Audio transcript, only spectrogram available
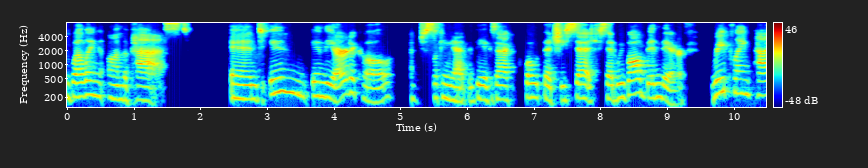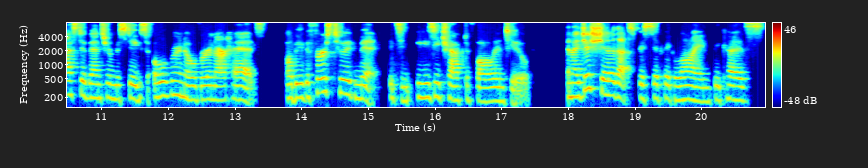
dwelling on the past. And in in the article, I'm just looking at the exact quote that she said. She said, We've all been there, replaying past events or mistakes over and over in our heads. I'll be the first to admit it's an easy trap to fall into. And I just share that specific line because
